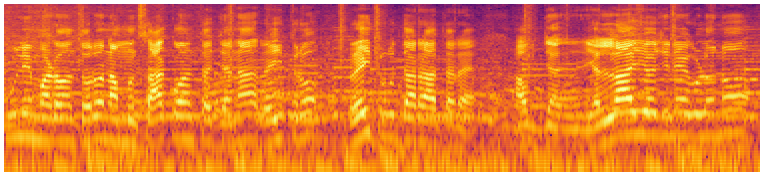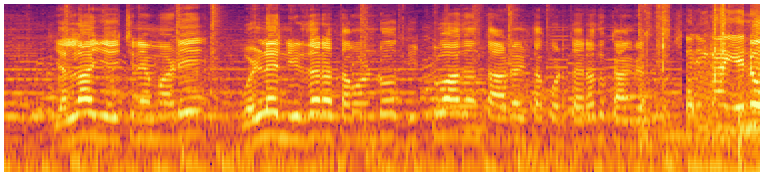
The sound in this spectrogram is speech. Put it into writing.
ಕೂಲಿ ಮಾಡುವಂಥವ್ರು ನಮ್ಮನ್ನು ಸಾಕುವಂಥ ಜನ ರೈತರು ರೈತರು ಉದ್ಧಾರ ಆಗ್ತಾರೆ. ಎಲ್ಲ ಯೋಜನೆಗಳೂ ಎಲ್ಲ ಯೋಚನೆ ಮಾಡಿ ಒಳ್ಳೆ ನಿರ್ಧಾರ ತಗೊಂಡು ದಿಟ್ಟವಾದಂಥ ಆಡಳಿತ ಕೊಡ್ತಾ ಇರೋದು ಕಾಂಗ್ರೆಸ್. ಈಗ ಏನು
